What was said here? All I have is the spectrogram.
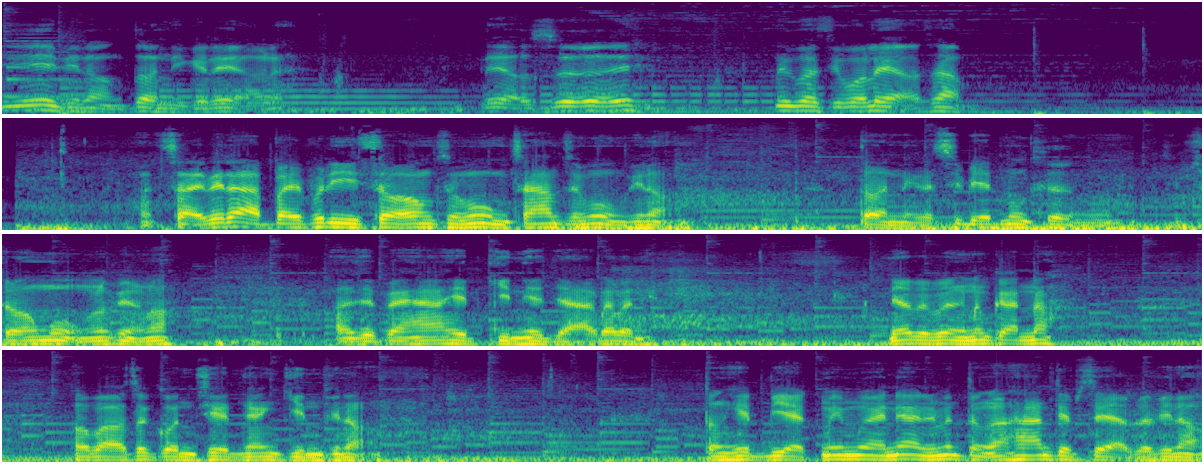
นี่พี่น้องตอนนี้ก็ได้เอาแล้วได้เอาเสยนึกว่าสิว่าแล้วซ้ำใส่เวลาไปพอดีสองชั่วโมงสามชั่วโมงพี่น้อง ตอนนี้ก็สิบเอ็ดโมงครึ่งสิบสองโมงแล้วพี่น้องเนาะอาจจะไปหาเห็ดกินเห็ดอยากแล้วบัดนี้ เดี๋ยวไปเบิ่งน้ำกันเนาะเบาๆสกลเช็ดยังกินพี่น้องต้องเห็ดเบียกไม่เมื่อยเนี่ยนี่มันต้องอาหารเจ็บแสบเลยพี่น้อง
